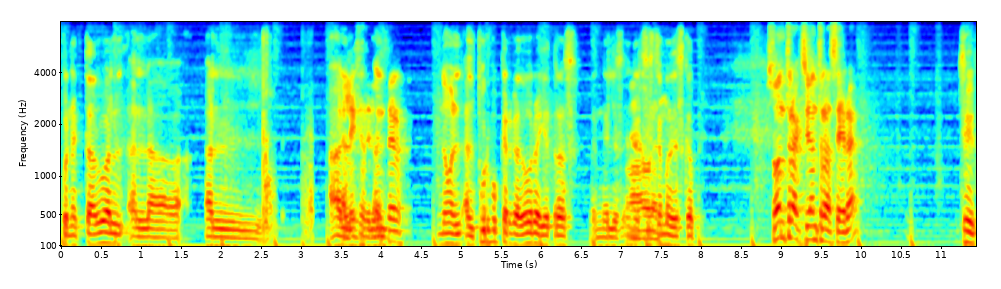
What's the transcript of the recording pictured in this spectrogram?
conectado al, a la- al, Al, eje delantero. no, al, turbo cargador ahí atrás, en el, en Ah, el sistema de escape. ¿Son tracción trasera? Sí.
